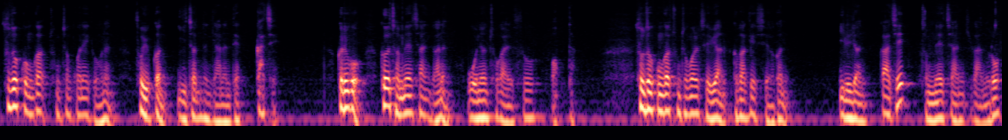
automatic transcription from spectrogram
수도권과 충청권의 경우는 소유권 이전 등기하는 데까지 그리고 그 전매 제한 기간은 5년 초과할 수 없다. 수도권과 충청권을 제외한 그 밖의 지역은 1년까지 전매 제한 기간으로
